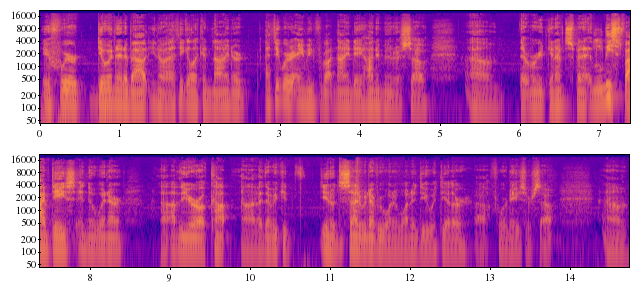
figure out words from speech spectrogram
if we're doing it about you know I think like a nine or I think we're aiming for about nine day honeymoon or so. Um, that we're gonna have to spend at least five days in the winter uh, of the Euro Cup, uh, and then we could you know decide what everyone would want to do with the other four days or so. Um,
